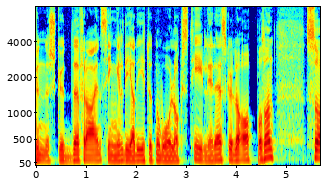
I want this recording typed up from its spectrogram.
underskuddet fra en singel de hadde gitt ut med Warlocks tidligere, skulle opp og sånn, så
